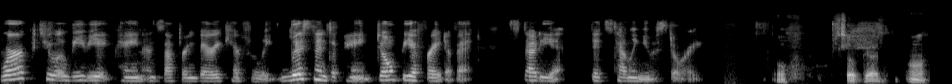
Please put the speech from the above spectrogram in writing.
Work to alleviate pain and suffering very carefully. Listen to pain. Don't be afraid of it. Study it. It's telling you a story. Oh, so good. Mm.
